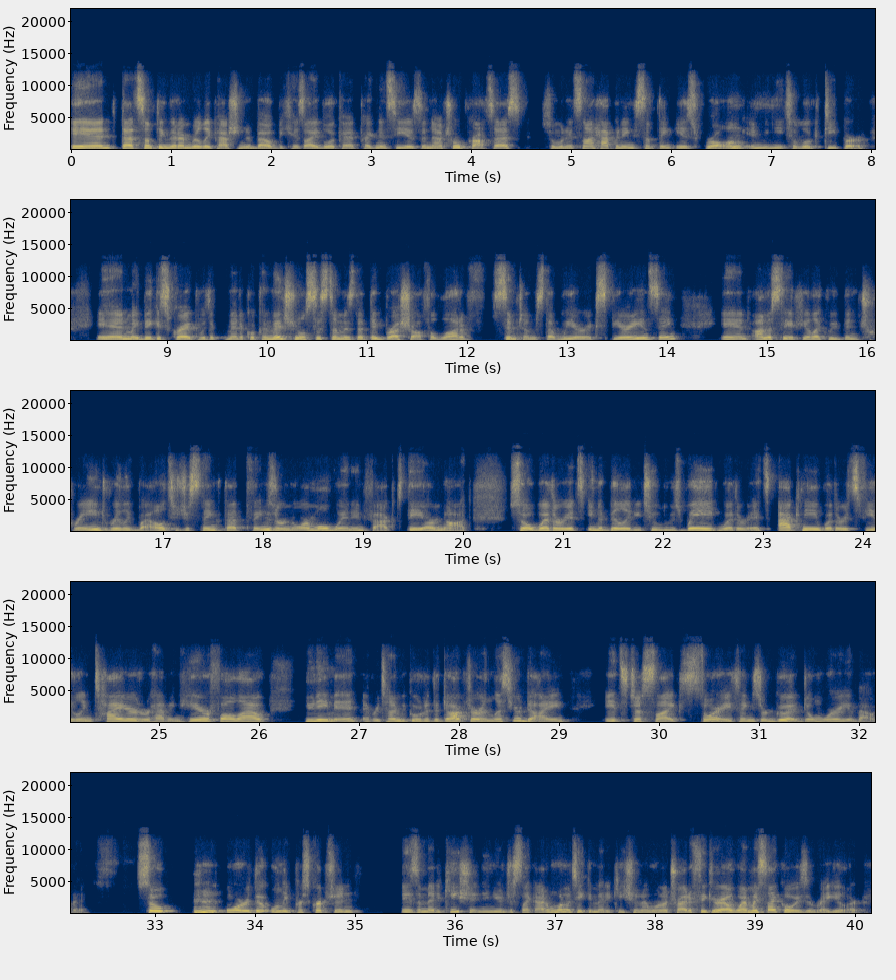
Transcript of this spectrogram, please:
And that's something that I'm really passionate about because I look at pregnancy as a natural process. So when it's not happening, something is wrong and we need to look deeper. And my biggest gripe with the medical conventional system is that they brush off a lot of symptoms that we are experiencing. And honestly, I feel like we've been trained really well to just think that things are normal when in fact they are not. So whether it's inability to lose weight, whether it's acne, whether it's feeling tired or having hair fall out, you name it, every time you go to the doctor, unless you're dying, it's just like, sorry, things are good. Don't worry about it. So, or the only prescription is a medication, and you're just like, I don't want to take a medication. I want to try to figure out why my cycle is irregular.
